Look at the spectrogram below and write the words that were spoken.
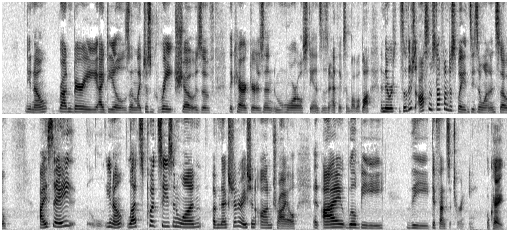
you know Roddenberry ideals and like just great shows of the characters and moral stances and ethics and blah blah blah and there was so there's awesome stuff on display in season one and so I say you know, let's put season one of Next Generation on trial, and I will be the defense attorney. Okay,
